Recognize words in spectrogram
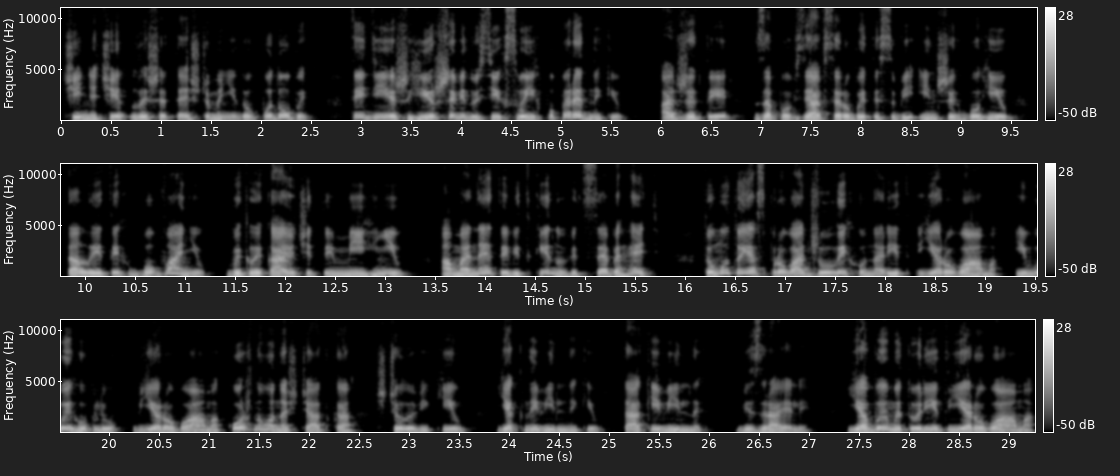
чинячи лише те, що мені до вподоби. Ти дієш гірше від усіх своїх попередників, адже ти заповзявся робити собі інших богів та литих бовванів, викликаючи тим мій гнів, а мене ти відкинув від себе геть. Тому то я спроваджу лихо на рід Єровоама і вигублю в Єровоама кожного нащадка з чоловіків, як невільників, так і вільних в Ізраїлі. Я вимету рід Єровоама,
